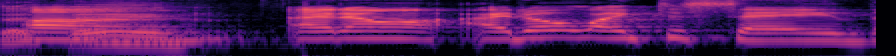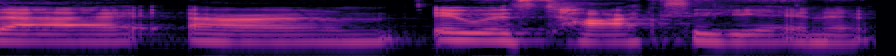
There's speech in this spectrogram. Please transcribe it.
Um, I don't. I don't like to say that um, it was toxic and it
